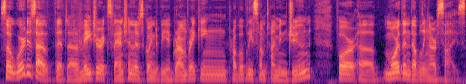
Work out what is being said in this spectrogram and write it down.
So word is out that a major expansion. There's going to be a groundbreaking probably sometime in June for uh, more than doubling our size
